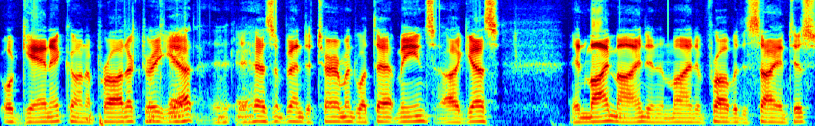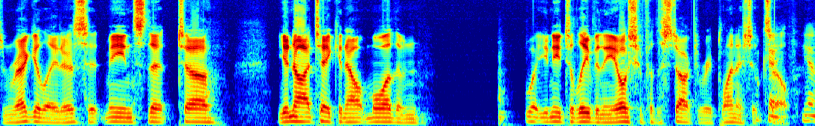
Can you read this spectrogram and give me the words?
organic on a product right Okay, yet. It, it hasn't been determined what that means. I guess, in my mind, and in the mind of probably the scientists and regulators, it means that uh, you're not taking out more than what you need to leave in the ocean for the stock to replenish Okay, itself. yeah.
